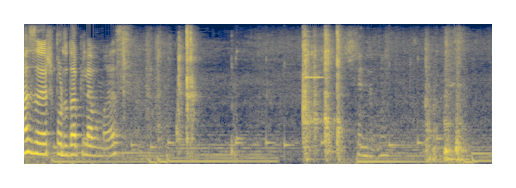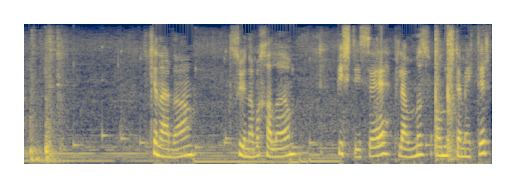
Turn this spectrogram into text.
Hazır. Burada da pilavımız. Şimdi kenardan suyuna bakalım. Piştiyse pilavımız olmuş demektir.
